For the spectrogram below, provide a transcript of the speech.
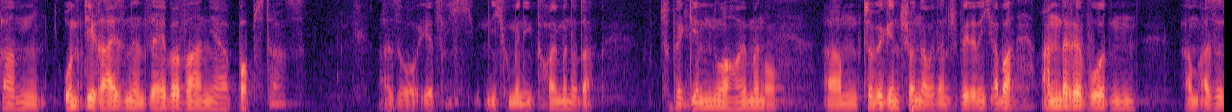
Ähm, und die Reisenden selber waren ja Popstars. Also jetzt nicht, nicht unbedingt Heumann oder zu Beginn nur Heumann. Oh. Ähm, zu Beginn schon, aber dann später nicht. Aber andere wurden, ähm, also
